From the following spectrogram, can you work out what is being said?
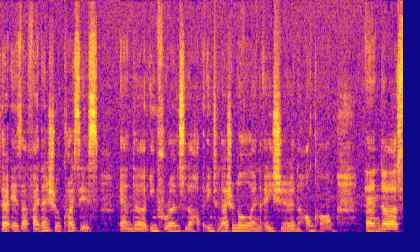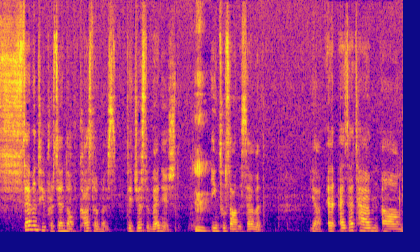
there is a financial crisis and uh, influence the international and Asia and Hong Kong, and 70% uh, of customers they just vanished mm. in 2007. Yeah, at, at that time, um,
